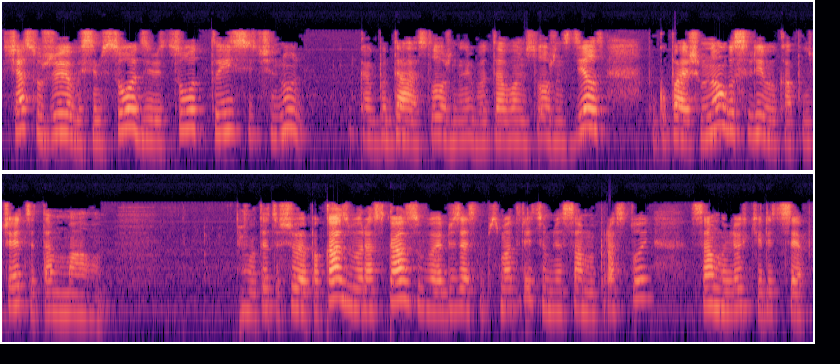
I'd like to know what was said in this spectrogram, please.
Сейчас уже 800, 900, 1000. Ну, как бы да, сложно, его довольно сложно сделать. Покупаешь много сливок, а получается там мало. Вот это все я показываю, рассказываю. Обязательно посмотрите. У меня самый простой, самый легкий рецепт.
